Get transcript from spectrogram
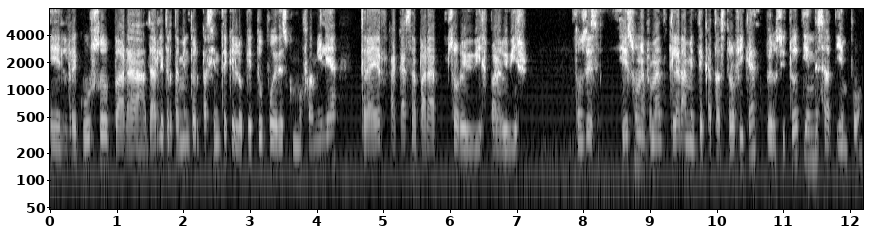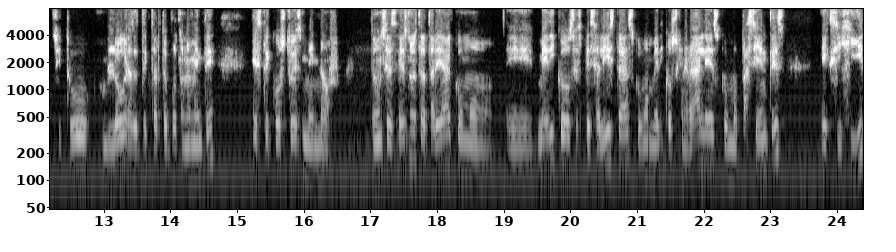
el recurso para darle tratamiento al paciente que lo que tú puedes como familia traer a casa para sobrevivir, para vivir. Entonces, es una enfermedad claramente catastrófica, pero si tú atiendes a tiempo, si tú logras detectarte oportunamente, este costo es menor. Entonces, es nuestra tarea como eh, médicos especialistas, como médicos generales, como pacientes, exigir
